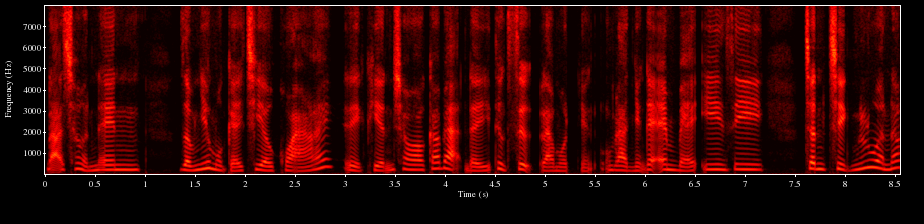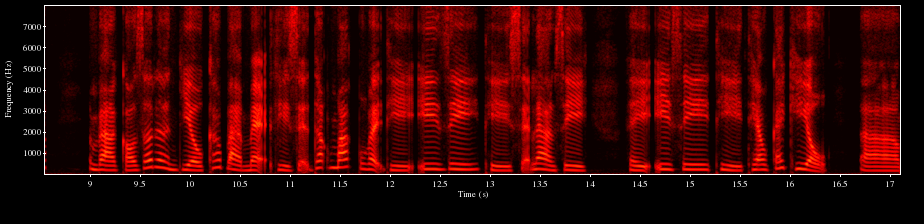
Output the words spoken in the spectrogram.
đã trở nên giống như một cái chìa khóa ấy, để khiến cho các bạn đấy thực sự là một những là những cái em bé easy chân chính luôn á và có rất là nhiều các bà mẹ thì sẽ thắc mắc vậy thì easy thì sẽ làm gì thì easy thì theo cách hiểu à,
